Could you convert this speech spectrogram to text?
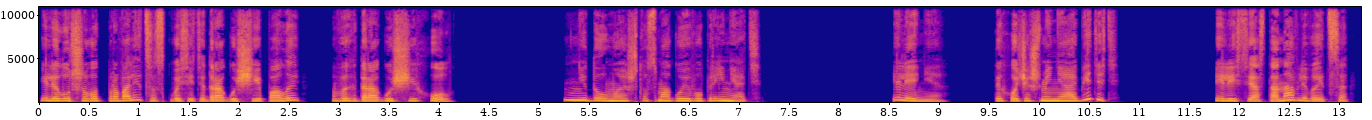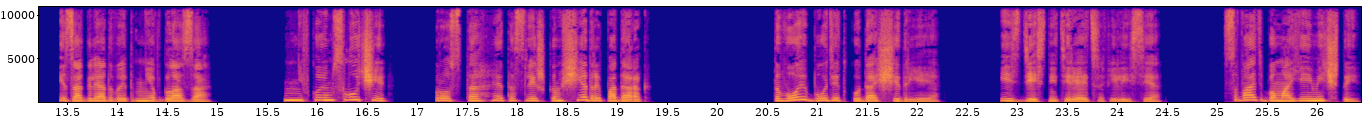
или лучше вот провалиться сквозь эти дорогущие полы в их дорогущий холл. Не думаю, что смогу его принять. Еления, ты хочешь меня обидеть? Фелисия останавливается и заглядывает мне в глаза. Ни в коем случае. Просто это слишком щедрый подарок. Твой будет куда щедрее. И здесь не теряется Фелисия. Свадьба моей мечты.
